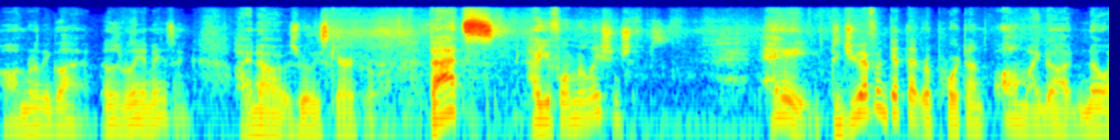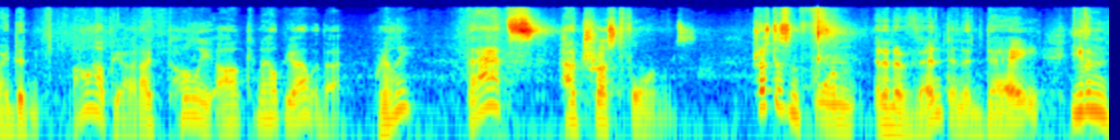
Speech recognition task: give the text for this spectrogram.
Oh, I'm really glad. That was really amazing. I know, it was really scary for a while. That's how you form relationships hey, did you ever get that report done? Oh my God, no, I didn't. I'll help you out. I totally, I'll, can I help you out with that? Really? That's how trust forms. Trust doesn't form at an event in a day. Even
